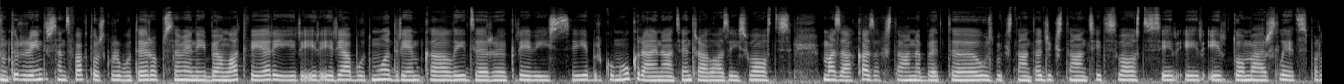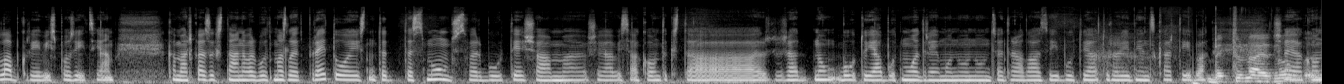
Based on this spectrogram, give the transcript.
Un tur ir interesants faktors, kur varbūt Eiropas Savienībai un Latvijai arī ir, ir, ir jābūt modriem, ka līdz ar Krievijas iebrukumu Ukrainā, Centrālāzijas valstis, mazāk Kazahstāna, bet uh, Uzbekistāna, Taģikstāna, citas valstis ir, ir, ir tomēr lietas par labu Krievijas pozīcijām. Kamēr Kazahstāna varbūt mazliet pretojas, nu, tad tas mums varbūt tiešām uh, šajā visā kontekstā rad, nu, būtu jābūt modriem un, un, un Centrālāzija būtu jātur arī dienas kārtībā. Bet runājot, nu,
